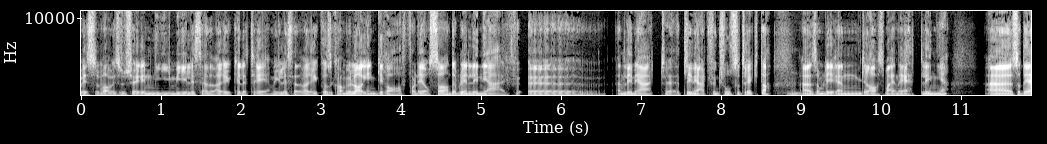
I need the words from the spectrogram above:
hvis, hva hvis hun kjører ni mil i stedet hver uke, eller tre mil i stedet hver uke. Og så kan vi jo lage en graf for det også. Det blir en lineær, uh, en lineært, et lineært funksjonsuttrykk. da, mm. uh, Som blir en graf som er en rett linje. så det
